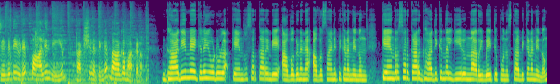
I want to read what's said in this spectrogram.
ജനതയുടെ പാലും നെയ്യും ഭക്ഷണത്തിന്റെ ഭാഗമാക്കണം. ഖാദി മേഖലയോടുള്ള കേന്ദ്ര സർക്കാരിന്റെ അവഗണന അവസാനിപ്പിക്കണമെന്നും കേന്ദ്ര സർക്കാർ ഖാദിക്ക് നൽകിയിരുന്ന റിബേറ്റ് പുനഃസ്ഥാപിക്കണമെന്നും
